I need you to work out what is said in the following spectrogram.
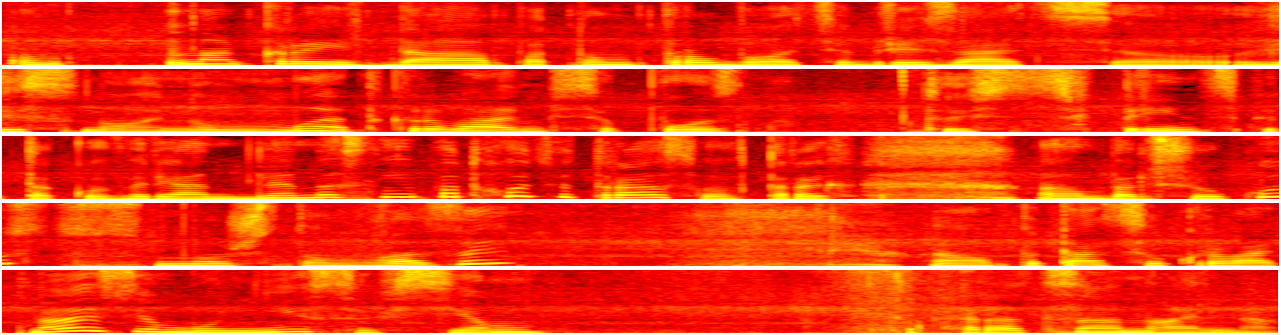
э, накрыть, да, потом пробовать обрезать э, весной, но мы открываемся поздно. То есть, в принципе, такой вариант для нас не подходит, раз. Во-вторых, э, большой куст с множеством лозы пытаться укрывать на зиму не совсем рационально.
